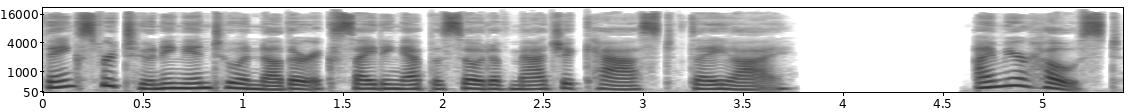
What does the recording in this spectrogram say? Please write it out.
Thanks for tuning in to another exciting episode of Magic Cast, the AI. I'm your host,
